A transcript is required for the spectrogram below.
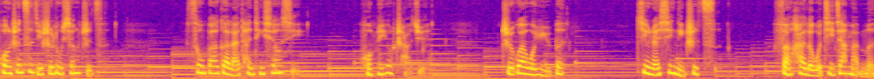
谎称自己是陆香之子，送八个来探听消息，我没有察觉，只怪我愚笨，竟然信你至此，反害了我季家满门。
